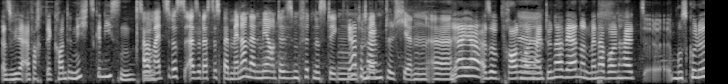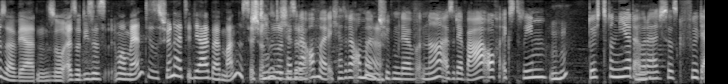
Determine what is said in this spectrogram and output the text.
Also wie der einfach, der konnte nichts genießen. So. Aber meinst du das, also dass das bei Männern dann mehr unter diesem Fitnessding Ja, total. Mäntelchen äh, Ja, ja, also Frauen Ja. wollen halt dünner werden und Männer wollen halt äh, muskulöser werden. So, also dieses im Moment, dieses Schönheitsideal beim Mann ist ja schon Stimmt, so ich hatte da auch mal, ich hatte da auch mal einen Ja. Typen, der, ne, also der war auch extrem Mhm. Durchtrainiert, aber da hatte ich so das Gefühl, der,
